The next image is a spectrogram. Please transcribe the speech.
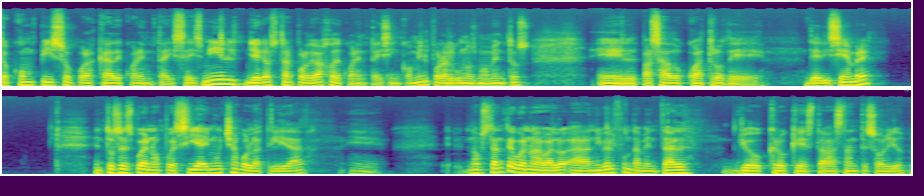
tocó un piso por acá de 46 mil, llegó a estar por debajo de 45 mil por algunos momentos el pasado 4 de, de, diciembre. Entonces, bueno, pues sí hay mucha volatilidad. No obstante, bueno, a, nivel fundamental, yo creo que está bastante sólido.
